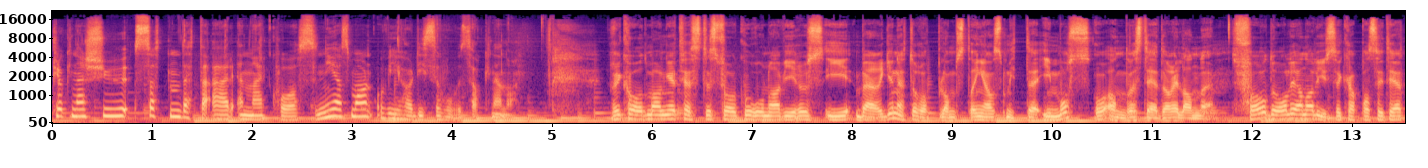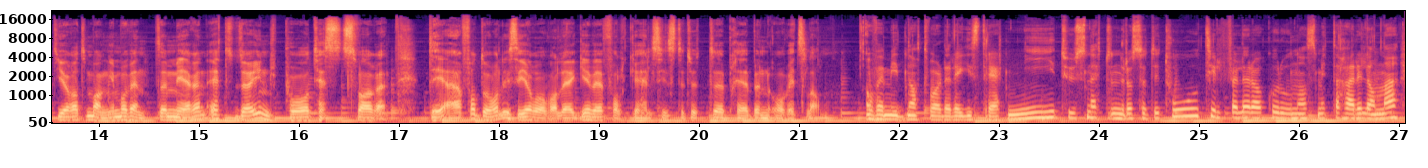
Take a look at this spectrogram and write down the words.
Klokken er 7.17. Dette er NRKs Nyhetsmorgen, og vi har disse hovedsakene nå. Rekordmange testes for koronavirus i Bergen etter oppblomstring av smitte i Moss og andre steder i landet. For dårlig analysekapasitet gjør at mange må vente mer enn ett døgn på testsvaret. Det er for dårlig, sier overlege ved Folkehelseinstituttet Preben Aavitsland. Og ved midnatt var det registrert 9172 tilfeller av koronasmitte her i landet.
